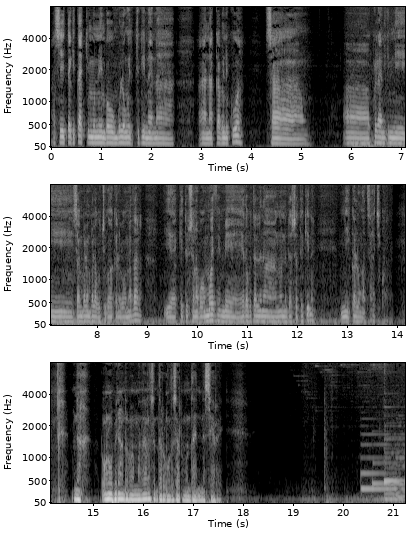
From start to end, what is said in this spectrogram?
asi takitaki munu imba umbulong itu kina na ah, na kabini kuwa sa kulani kini sambalang balabu chuka kene bo madal. Ya kitu sana bo moed me edo batala na ngono da sotekina ni kalungat sa chiko Nah, ono pidän tämän matala sen tarkoitus arvon tänne seri. Thank you.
